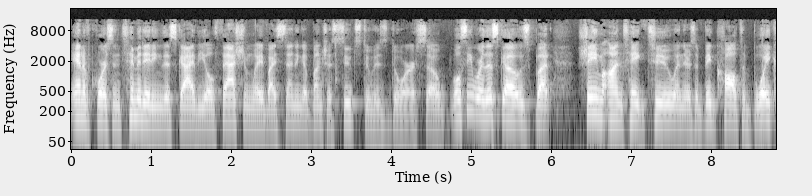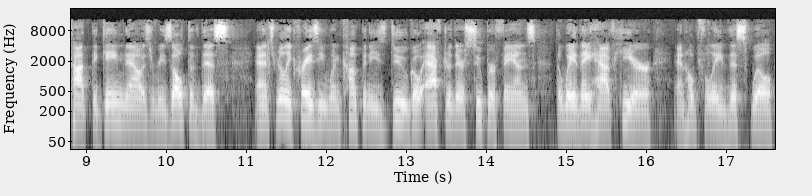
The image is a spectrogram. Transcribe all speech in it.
And of course, intimidating this guy the old fashioned way by sending a bunch of suits to his door. So we'll see where this goes, but shame on Take Two. And there's a big call to boycott the game now as a result of this. And it's really crazy when companies do go after their super fans the way they have here. And hopefully, this will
